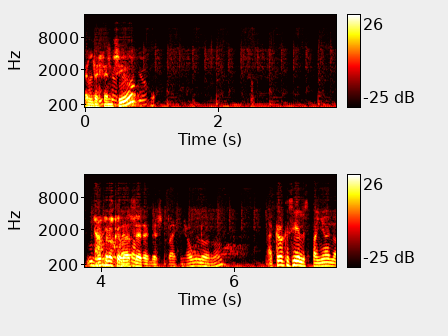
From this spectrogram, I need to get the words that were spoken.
¿Han dicho, defensivo. yo? No creo que va a ser el español, ¿no? Ah, creo que sí, el español.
